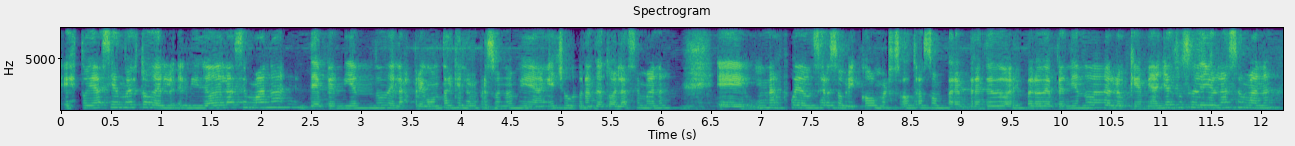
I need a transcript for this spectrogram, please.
estoy haciendo esto del video de la semana dependiendo de las preguntas que las personas me han hecho durante toda la semana. Eh, unas pueden ser sobre e-commerce, otras son para emprendedores, pero dependiendo de lo que me haya sucedido en la semana,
